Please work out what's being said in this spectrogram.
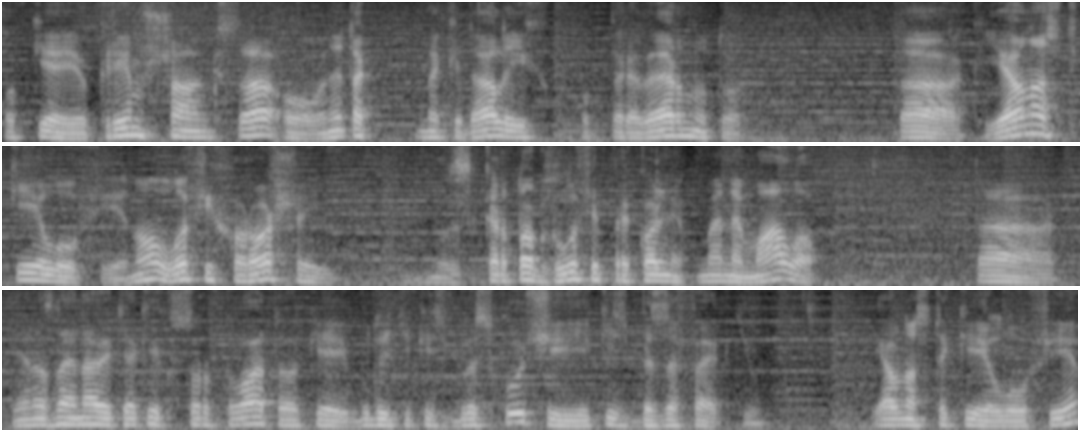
Окей, окрім Шанкса. О, вони так накидали їх перевернуто. Так, є у нас такий Луфі. Ну, Луфі хороший. З карток з Луфі прикольних в мене мало. Так, я не знаю навіть, як їх сортувати. Окей, будуть якісь блискучі і якісь без ефектів. Є у нас такий Луфі.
